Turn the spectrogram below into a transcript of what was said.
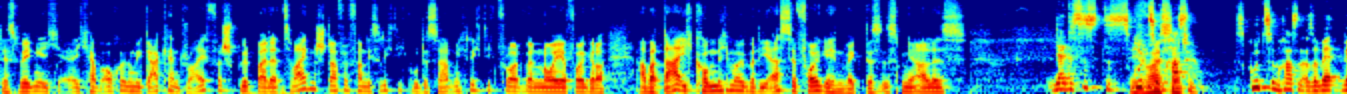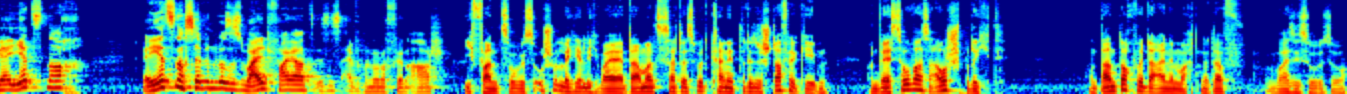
Deswegen, ich, ich habe auch irgendwie gar keinen Drive verspürt. Bei der zweiten Staffel fand ich es richtig gut. Das hat mich richtig gefreut, wenn eine neue Folge raus. Aber da, ich komme nicht mal über die erste Folge hinweg. Das ist mir alles. Ja, das ist, das ist Ich gut zum weiß Hassen. Das ist gut zum Hassen. Also wer, wer jetzt noch, wer jetzt noch Seven vs. Wild feiert, ist es einfach nur noch für den Arsch. Ich fand sowieso schon lächerlich, weil er damals gesagt hat, es wird keine dritte Staffel geben. Und wer sowas ausspricht und dann doch wieder eine macht, ne, da weiß ich sowieso.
